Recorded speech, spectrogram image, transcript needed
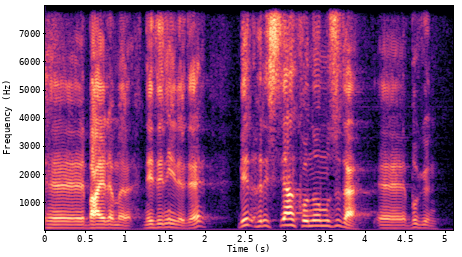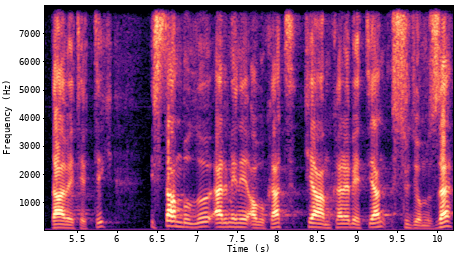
e, bayramı nedeniyle de bir Hristiyan konuğumuzu da e, bugün davet ettik. İstanbullu Ermeni avukat Kağım Karabetyan stüdyomuzda.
